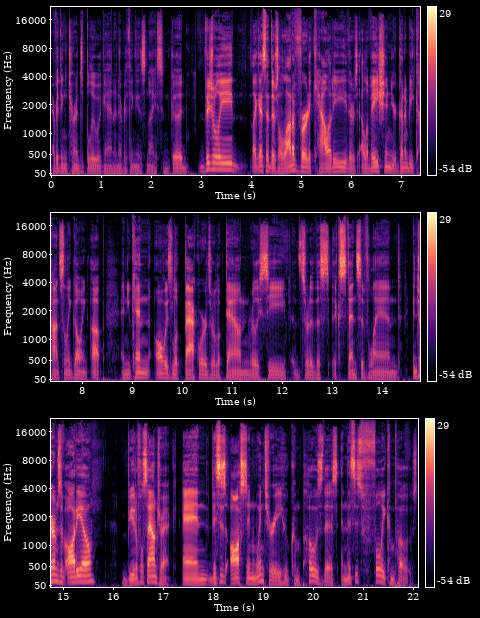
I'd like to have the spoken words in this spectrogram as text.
everything turns blue again and everything is nice and good. Visually, like I said, there's a lot of verticality, there's elevation. You're going to be constantly going up. And you can always look backwards or look down and really see sort of this extensive land. In terms of audio, Beautiful soundtrack. And this is Austin Wintory who composed this, and this is fully composed.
